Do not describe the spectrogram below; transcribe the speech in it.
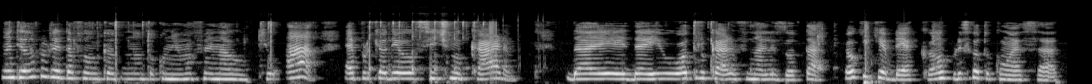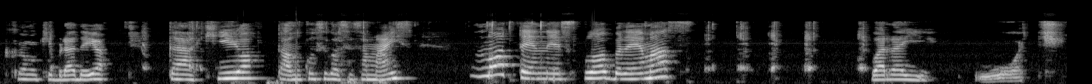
Não entendo porque ele tá falando que eu não tô com nenhuma final kill. Ah, é porque eu dei o sit no cara. Daí, daí o outro cara finalizou, tá? Eu que quebrei a cama, por isso que eu tô com essa cama quebrada aí, ó. Tá aqui, ó. Tá, não consigo acessar mais. No tienes problemas. Guaraí. What?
